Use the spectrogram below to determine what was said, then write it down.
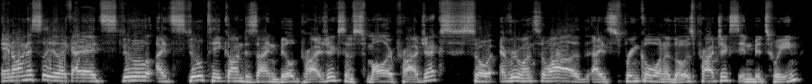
And honestly like i'd still i'd still take on design build projects of smaller projects. So every once in a while i'd sprinkle one of those projects in between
